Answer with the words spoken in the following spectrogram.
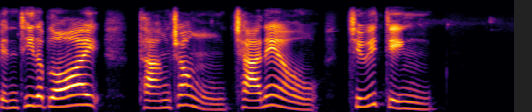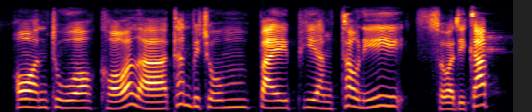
เป็นที่เรียบร้อย ทางช่องชาแนลชีวิตจริงออนทัวร์ขอลาท่านผู้ชมไปเพียงเท่านี้ สวัสดีครับ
